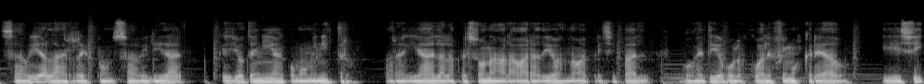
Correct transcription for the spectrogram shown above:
sabía la responsabilidad que yo tenía como ministro para guiar a las personas a alabar a Dios, ¿no? El principal objetivo por los cuales fuimos creados. Y sí,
